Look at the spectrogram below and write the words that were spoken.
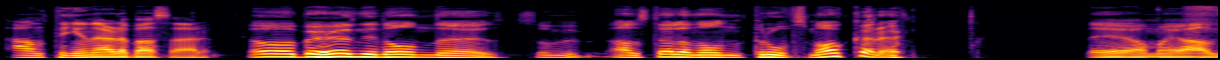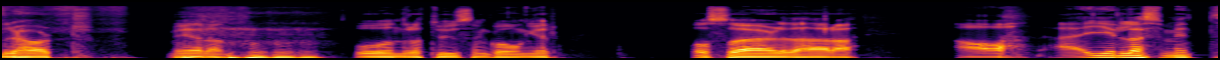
Antingen är det bara så här, ja behöver ni någon eh, som anställa någon provsmakare? Det har man ju aldrig hört mer än 200 000 gånger. Och så är det det här, ja, jag gillar som inte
